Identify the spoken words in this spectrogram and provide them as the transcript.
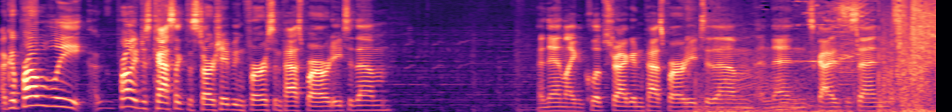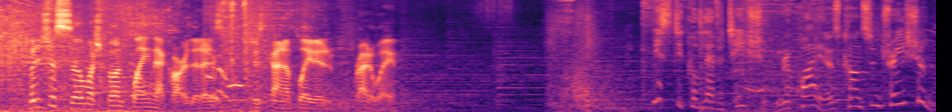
I could probably I could probably just cast like the star shaping first and pass priority to them. And then like Eclipse Dragon pass priority to them, and then Skies Descend. But it's just so much fun playing that card that I just, just kind of played it right away. Mystical levitation requires concentration.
